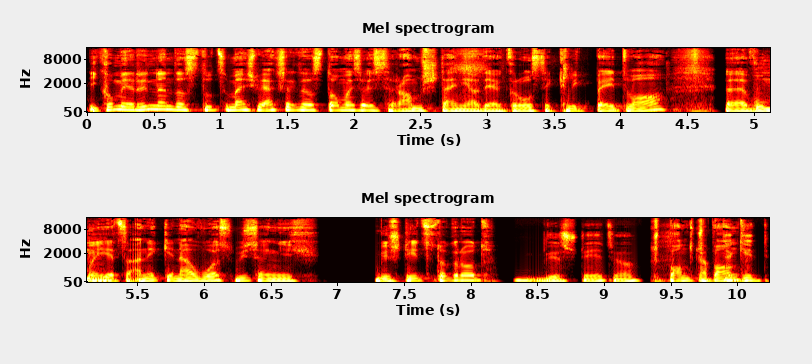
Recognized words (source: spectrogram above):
Ich kann mich erinnern, dass du zum Beispiel auch gesagt hast, damals als Rammstein ja der große Clickbait war, äh, wo mhm. man jetzt auch nicht genau weiß, wie es eigentlich, wie steht's da gerade? Wie es steht, ja. Spannend, glaub, gespannt. Der geht,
